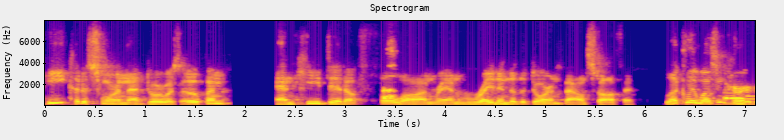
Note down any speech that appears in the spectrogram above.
he could have sworn that door was open and he did a full on ran right into the door and bounced off it. Luckily, wasn't hurt,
